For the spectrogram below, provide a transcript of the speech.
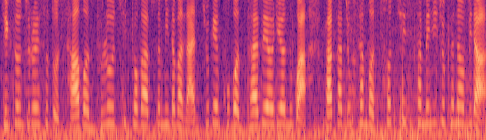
직선주로에서도 4번 블루치퍼가 앞섭니다만 안쪽에 9번 바베어리언과 바깥쪽 3번 터치스타맨이 좁혀 나옵니다.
